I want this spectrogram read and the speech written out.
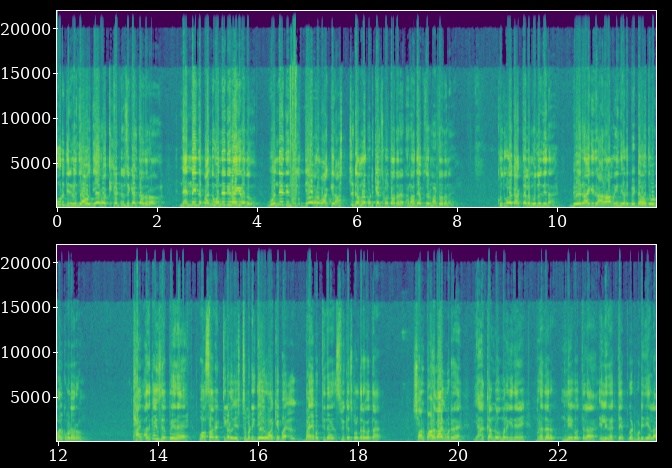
ಮೂರು ದಿನಗಳಿಂದ ಯಾವ ದೇವರ ಕಂಟಿನ್ಯೂಸ್ ಕೇಳ್ತಾ ಇದ್ದಾರೋ, ನೆನ್ನೆಯಿಂದ ಬಂದು ಒಂದೇ ದಿನ ಆಗಿರೋದು. ಒಂದೇ ದಿನದಲ್ಲಿ ದೇವರ ವಾಕ್ಯ ಅಷ್ಟು ಗಮನ ಕೊಟ್ಟು ಕೇಳಿಸ್ಕೊಳ್ತಾ ಇದ್ದಾರೆ. ನಾನು ಅದೇ ಅಬ್ಸರ್ವ್ ಮಾಡ್ತಾ ಇದ್ದಾನೆ. ಕುತ್ಕೊಳ್ಳೋಕ್ಕಾಗ್ತಾಯಿಲ್ಲ ಮೊದಲ ದಿನ. ಬೇರೆ ಆಗಿದ್ರೆ ಆರಾಮಾಗಿ ಹಿಂದ್ಗಡೆ ಬೆಡ್ಡವ ಅಂತ ಮಲ್ಕೊಬಿಡೋರು ಥ್ಯಾಂಕ್ ಅದಕ್ಕೆ ಬೇರೆ ಹೊಸ ವ್ಯಕ್ತಿಗಳು ಎಷ್ಟು ಮಟ್ಟಿಗೆ ದೇವರ ವಾಕ್ಯ ಭಯ ಭಯಭಕ್ತಿಯಿಂದ ಸ್ವೀಕರಿಸ್ಕೊಳ್ತಾರೆ ಗೊತ್ತಾ? ಸ್ವಲ್ಪ ಅಳವಾಗ್ಬಿಟ್ರೆ ಯಾಕೆ ಅಲ್ಲೋಗಿ ಮಲಗಿದ್ದೀರಿ? ಬ್ರದರ್ ನಿಮಗೆ ಗೊತ್ತಲ್ಲ, ಇಲ್ಲಿ ರಕ್ತ ಎಪ್ಕೊಟ್ಬಿಟ್ಟಿದೆಯಲ್ಲ?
